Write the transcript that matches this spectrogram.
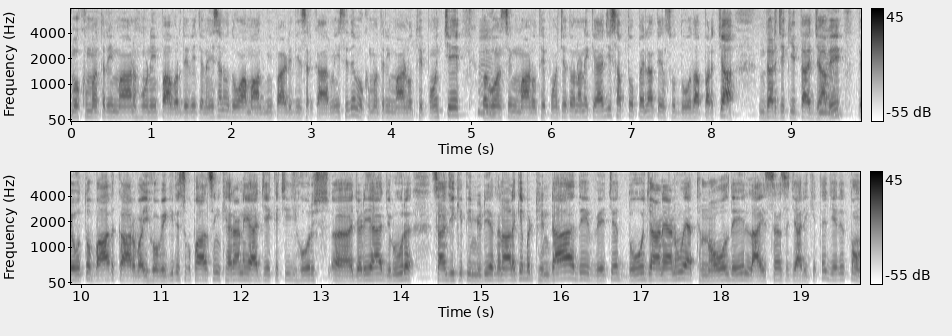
ਮੁੱਖ ਮੰਤਰੀ ਮਾਨ ਹੋਣੀ ਪਾਵਰ ਦੇ ਵਿੱਚ ਨਹੀਂ ਸਨ ਉਦੋਂ ਆਮ ਆਦਮੀ ਪਾਰਟੀ ਦੀ ਸਰਕਾਰ ਨਹੀਂ ਸੀ ਤੇ ਮੁੱਖ ਮੰਤਰੀ ਮਾਨ ਉੱਥੇ ਪਹੁੰਚੇ ਭਗਵੰਤ ਸਿੰਘ ਮਾਨ ਉੱਥੇ ਪਹੁੰਚੇ ਤੇ ਉਹਨਾਂ ਨੇ ਕਿਹਾ ਜੀ ਸਭ ਤੋਂ ਪਹਿਲਾਂ 302 ਦਾ ਪਰਚਾ ਦਰਜ ਕੀਤਾ ਜਾਵੇ ਤੇ ਉਸ ਤੋਂ ਬਾਅਦ ਕਾਰਵਾਈ ਹੋਵੇਗੀ ਤੇ ਸੁਖਪਾਲ ਸਿੰਘ ਖਹਿਰਾ ਨੇ ਅੱਜ ਇੱਕ ਚੀਜ਼ ਹੋਰ ਜਿਹੜੀ ਆ ਜ਼ਰੂਰ ਸਾਂਝੀ ਕੀਤੀ ਮੀਡੀਆ ਦੇ ਨਾਲ ਕਿ ਬਠਿੰਡਾ ਦੇ ਵਿੱਚ ਦੋ ਜਾਣਿਆਂ ਨੂੰ ਐਥਨੋਲ ਦੇ ਲਾਇਸੈਂਸ ਜਾਰੀ ਕੀਤੇ ਜਿਹਦੇ ਤੋਂ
